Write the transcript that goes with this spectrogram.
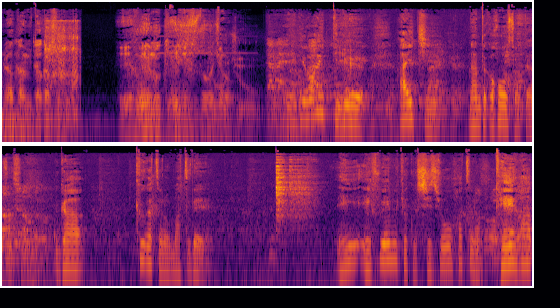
中見隆の FM 芸術道場。レディオアイっていう愛知なんとか放送ってやつですよ。が9月の末で FM 局史上初の停波。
